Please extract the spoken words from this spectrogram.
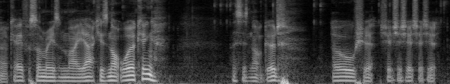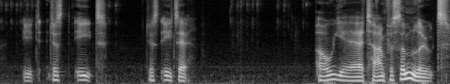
Okay, for some reason my yak is not working. This is not good. Oh shit, shit, shit, shit, shit, shit. Eat, just eat. Just eat it. Oh yeah, time for some loot.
